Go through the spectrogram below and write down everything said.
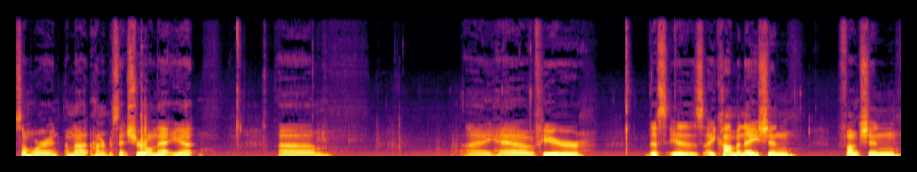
somewhere and I'm not 100% sure on that yet. Um, I have here this is a combination function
